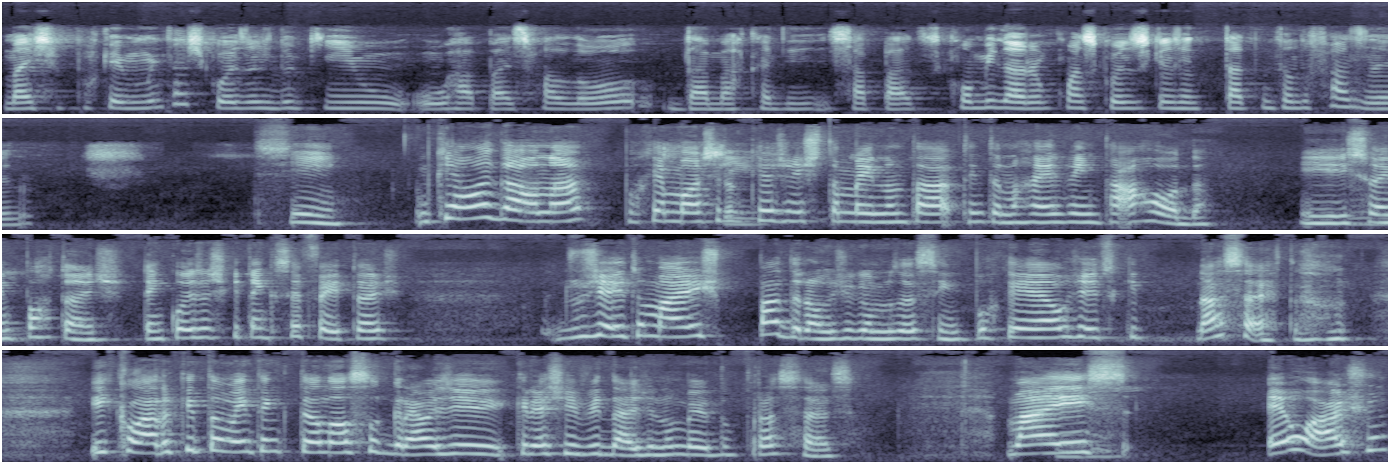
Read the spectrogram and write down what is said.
Mas porque muitas coisas do que o, o rapaz falou da marca de sapatos combinaram com as coisas que a gente tá tentando fazer, né? Sim. O que é legal, né? Porque mostra Sim. que a gente também não tá tentando reinventar a roda. E isso é importante. Tem coisas que tem que ser feitas do jeito mais padrão, digamos assim, porque é o jeito que dá certo. E claro que também tem que ter o nosso grau de criatividade no meio do processo. Mas uhum. eu acho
